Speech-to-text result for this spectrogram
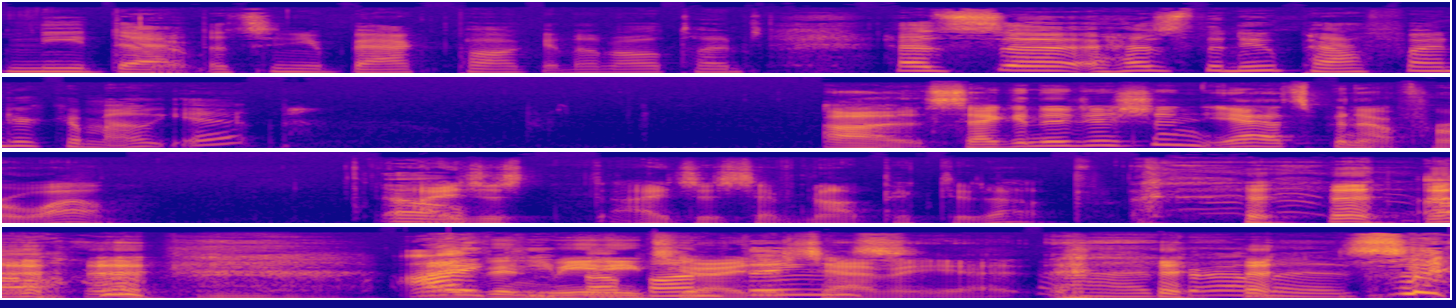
need that. Yep. That's in your back pocket at all times. Has uh, has the new Pathfinder come out yet? Uh, second edition, yeah, it's been out for a while. Oh, I just I just have not picked it up. I I've been meaning to, I just haven't yet. I promise.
